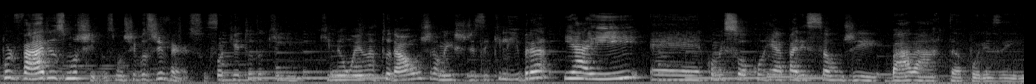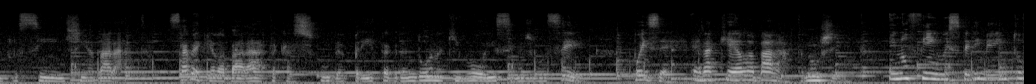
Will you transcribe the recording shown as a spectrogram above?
por vários motivos, motivos diversos. Porque tudo que, que não é natural geralmente desequilibra. E aí é, começou a ocorrer a aparição de barata, por exemplo. Sim, tinha barata. Sabe aquela barata cascuda, preta, grandona que voa em cima de você? Pois é, era aquela barata nojenta. E no fim, o experimento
